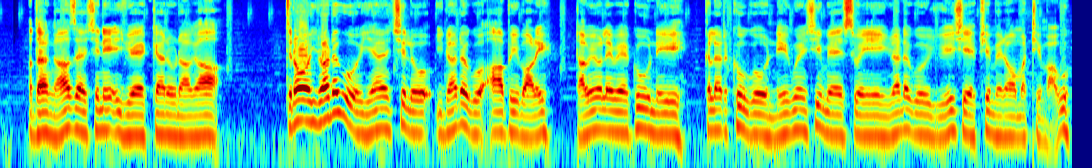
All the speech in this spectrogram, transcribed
။အသက်58နှစ်အရွယ်ကန်ဒိုနာကကျွန်တော်ယူနိုက်တက်ကိုအရန်ချစ်လို့ယူနိုက်တက်ကိုအားပေးပါလေဒါပေမဲ့လည်းပဲအခုနေကလပ်တစ်ခုကိုနေခွင့်ရှိမယ်ဆိုရင်ယူနိုက်တက်ကိုရွေးချယ်ဖြစ်မယ်တော့မထင်ပါဘူး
